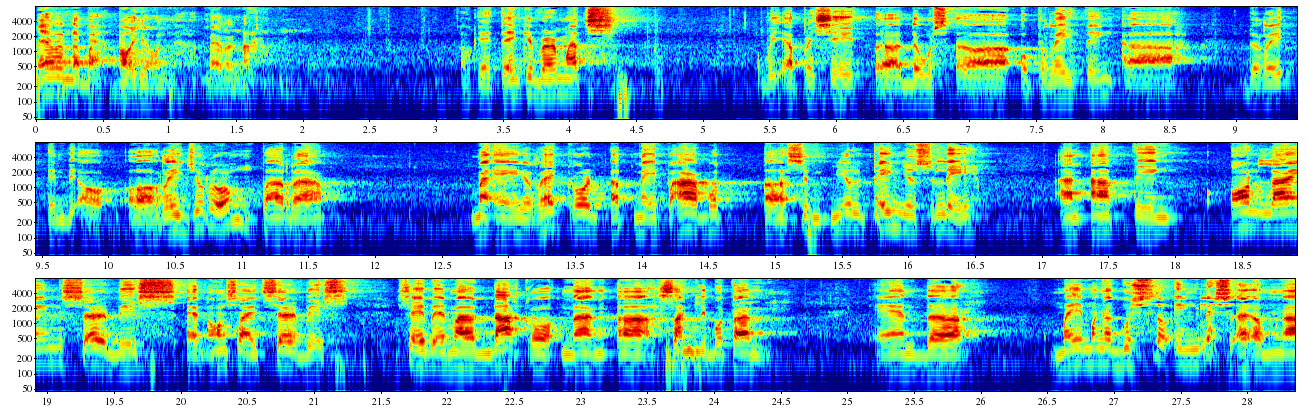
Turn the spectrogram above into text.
Meron na ba? Oh, yun. Meron na. Okay, thank you very much. We appreciate uh, those uh, operating uh, the in the uh, radio room para mai-record at maipaabot uh, simultaneously ang ating online service and on-site service sa iba magdako ng uh, sanglibutan. And uh, may mga gusto English, uh, mga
